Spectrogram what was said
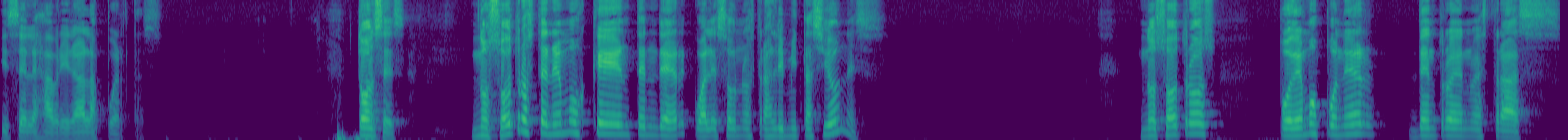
y se les abrirá las puertas. Entonces, nosotros tenemos que entender cuáles son nuestras limitaciones. Nosotros podemos poner dentro de nuestras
